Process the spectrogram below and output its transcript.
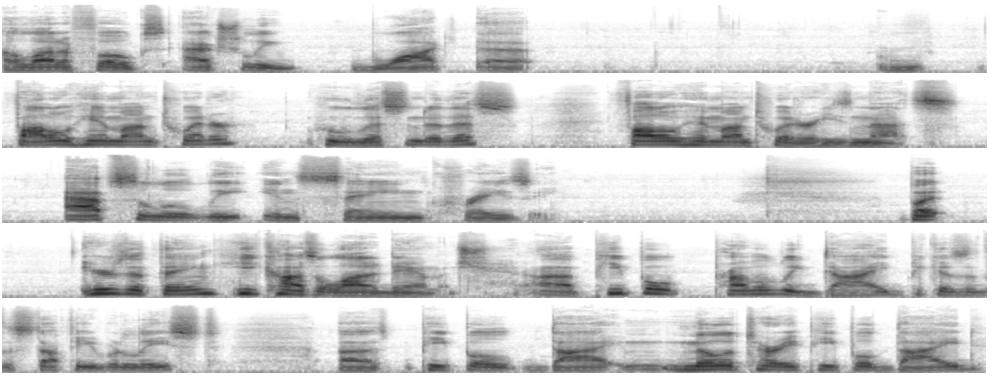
a lot of folks actually watch, uh, follow him on Twitter who listen to this. Follow him on Twitter. He's nuts. Absolutely insane, crazy. But here's the thing he caused a lot of damage. Uh, people probably died because of the stuff he released. Uh, people died, military people died,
